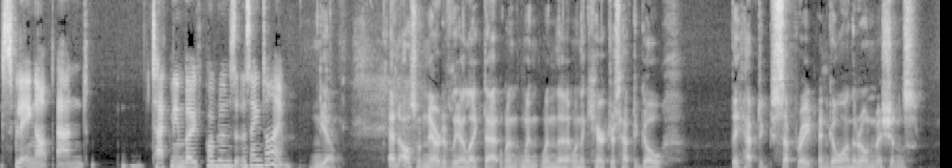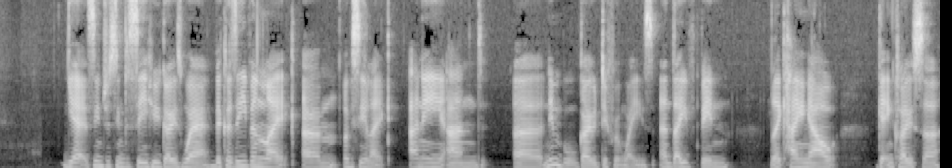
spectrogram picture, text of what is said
splitting up and tackling both problems at the same time. Yeah, and also narratively, I like that when when when the when the characters have to go, they have to separate and go on their own missions. yeah, it's interesting to see who goes where because even like um, obviously like Annie and uh, Nimble go different ways, and they've been like hanging out, getting closer,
